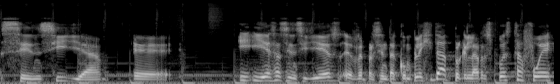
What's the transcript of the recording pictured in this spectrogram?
sencilla. Eh, y, esa sencillez representa complejidad, porque la respuesta fue,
